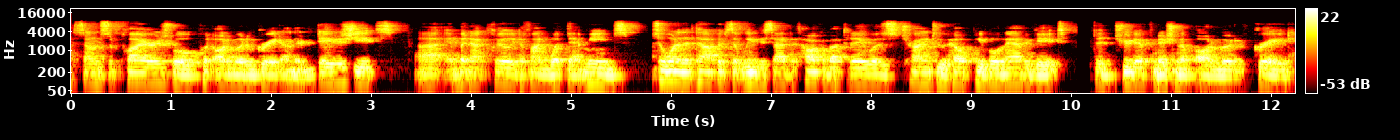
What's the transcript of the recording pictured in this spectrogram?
Some suppliers will put automotive grade on their data sheets, uh, but not clearly define what that means. So, one of the topics that we decided to talk about today was trying to help people navigate the true definition of automotive grade.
